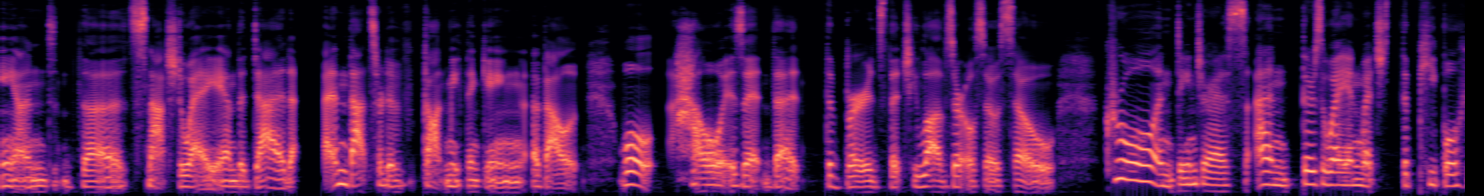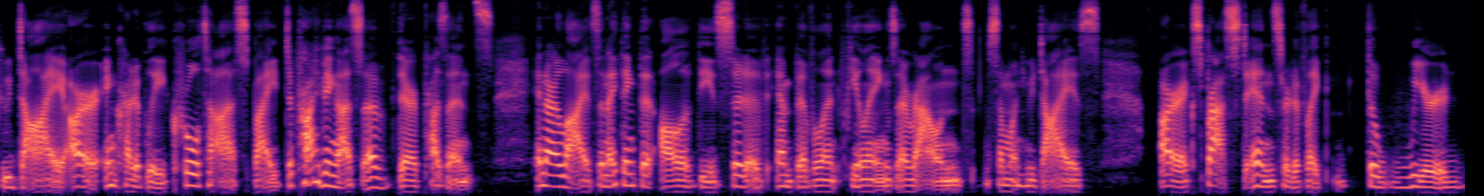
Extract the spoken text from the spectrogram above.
and the snatched away and the dead and that sort of got me thinking about well how is it that the birds that she loves are also so cruel and dangerous. And there's a way in which the people who die are incredibly cruel to us by depriving us of their presence in our lives. And I think that all of these sort of ambivalent feelings around someone who dies are expressed in sort of like the weird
